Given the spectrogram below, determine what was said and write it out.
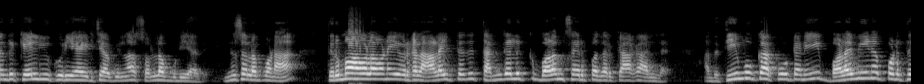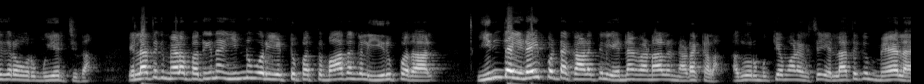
வந்து கேள்விக்குறியாயிடுச்சு அப்படின்லாம் சொல்ல முடியாது. இன்னும் சொல்லப்போனால் திருமாவளவனை இவர்கள் அழைத்தது தங்களுக்கு பலம் சேர்ப்பதற்காக அல்ல. அந்த திமுக கூட்டணியை பலவீனப்படுத்துகிற ஒரு முயற்சி தான். எல்லாத்துக்கும் மேலே பார்த்தீங்கன்னா இன்னும் ஒரு எட்டு பத்து மாதங்கள் இருப்பதால் இந்த இடைப்பட்ட காலத்தில் என்ன வேணாலும் நடக்கலாம். அது ஒரு முக்கியமான விஷயம். எல்லாத்துக்கும் மேலே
